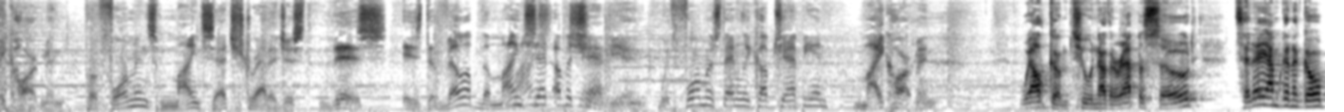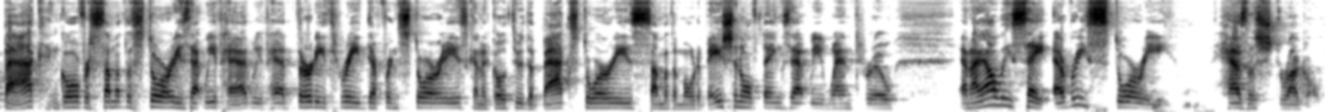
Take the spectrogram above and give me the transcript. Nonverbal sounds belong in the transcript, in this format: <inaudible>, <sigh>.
Mike Hartman, performance mindset strategist. This is Develop the Mindset of a Champion with former Stanley Cup champion Mike Hartman. Welcome to another episode. Today I'm going to go back and go over some of the stories that we've had. We've had 33 different stories, going to go through the backstories, some of the motivational things that we went through. And I always say every story has a struggle.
